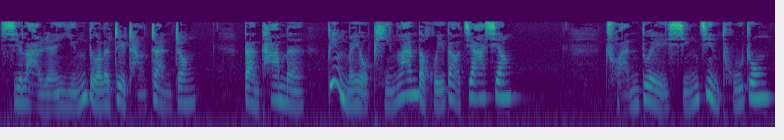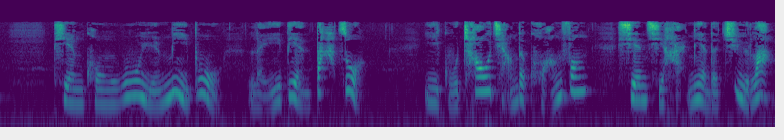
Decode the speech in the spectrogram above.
希腊人赢得了这场战争，但他们并没有平安的回到家乡。船队行进途中，天空乌云密布，雷电大作。一股超强的狂风掀起海面的巨浪，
